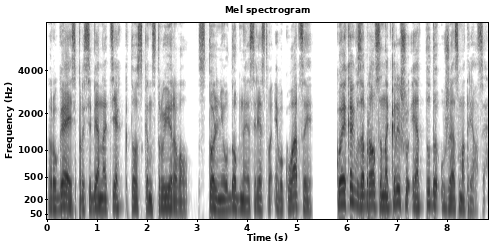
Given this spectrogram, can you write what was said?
Ругаясь про себя на тех, кто сконструировал столь неудобное средство эвакуации, кое-как взобрался на крышу и оттуда уже осмотрелся.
